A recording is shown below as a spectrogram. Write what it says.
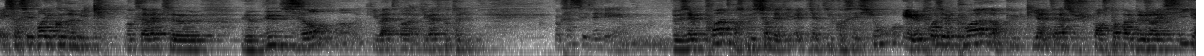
essentiellement économiques. Donc ça va être le, mieux disant qui va être qui va être retenu. Donc ça c'est le deuxième point, transposition des directives concession. Et le troisième point, qui intéresse je pense pas mal de gens ici,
